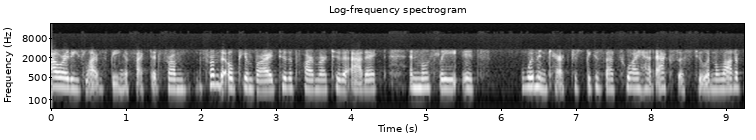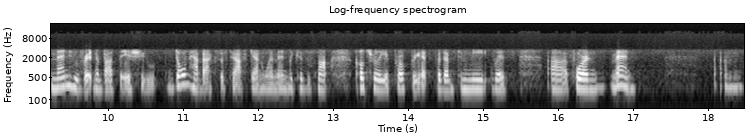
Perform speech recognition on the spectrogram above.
How are these lives being affected from from the opium bride to the farmer to the addict, and mostly it's women characters because that's who I had access to. And a lot of men who've written about the issue don't have access to Afghan women because it's not culturally appropriate for them to meet with uh, foreign men. Um,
